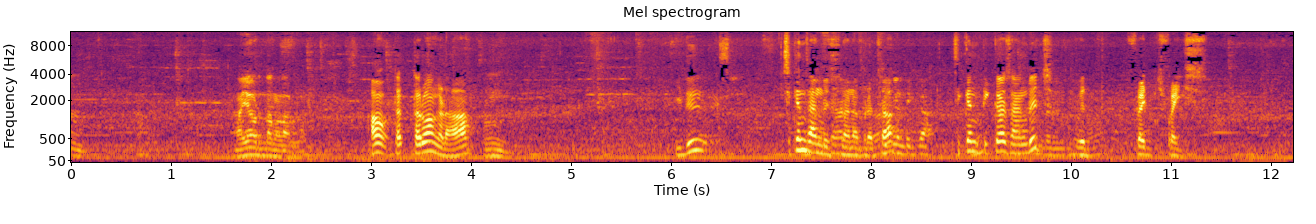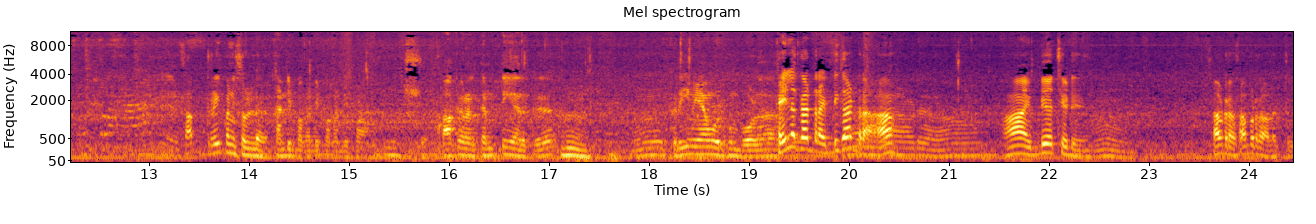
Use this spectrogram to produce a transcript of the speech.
ம். மயம் இருந்தா நல்லா த- தருவாங்கடா. ம். இது சிக்கன் சாண்ட்விச் தானே பிரச்சா? Chicken tikka sandwich with French fries சாப்பிட்டு ட்ரை பண்ணி சொல்லு. கண்டிப்பா கண்டிப்பா கண்டிப்பா. பார்க்க டெம்டிங்கா இருக்கு. ம். க்ரீமியாவும் இருக்கும் போல. கையில் காட்டுறா இப்படி காட்டுறா? ஆ இப்படி வச்சுடு. ம். சாப்பிட்றா சாப்பிட்றா அழுத்து.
